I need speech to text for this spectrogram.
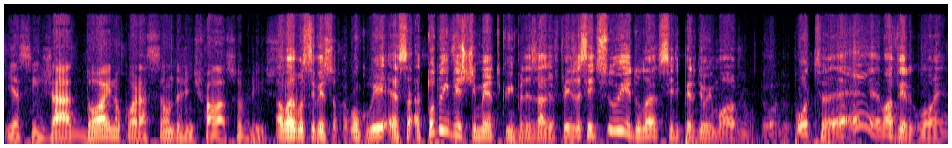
e assim, já dói no coração da gente falar sobre isso. Agora você vê, só para concluir, essa, todo o investimento que o empresário fez vai ser destruído, né? Se ele perder o imóvel. Puta, é, é uma vergonha.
